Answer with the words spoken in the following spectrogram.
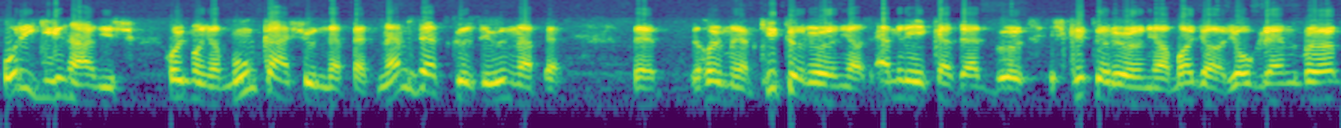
originális, hogy mondjam, munkás ünnepet, nemzetközi ünnepet, de, hogy mondjam, kitörölni az emlékezetből, és kitörölni a magyar jogrendből,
